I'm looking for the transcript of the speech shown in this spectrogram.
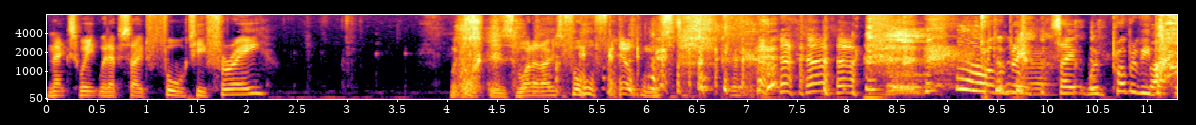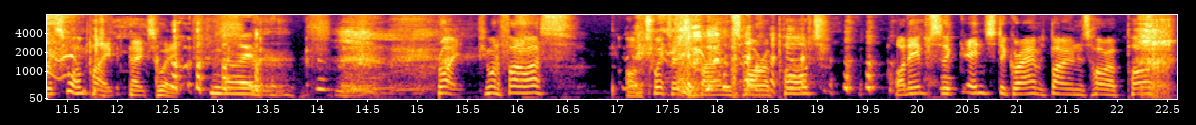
next week with episode forty-three, which is one of those four films. probably. So we'll probably be back with Swamp Ape next week. No. Right, if you want to follow us on Twitter, it's Bones Horror Pod. On Insta- Instagram, Bones Horror Pod.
